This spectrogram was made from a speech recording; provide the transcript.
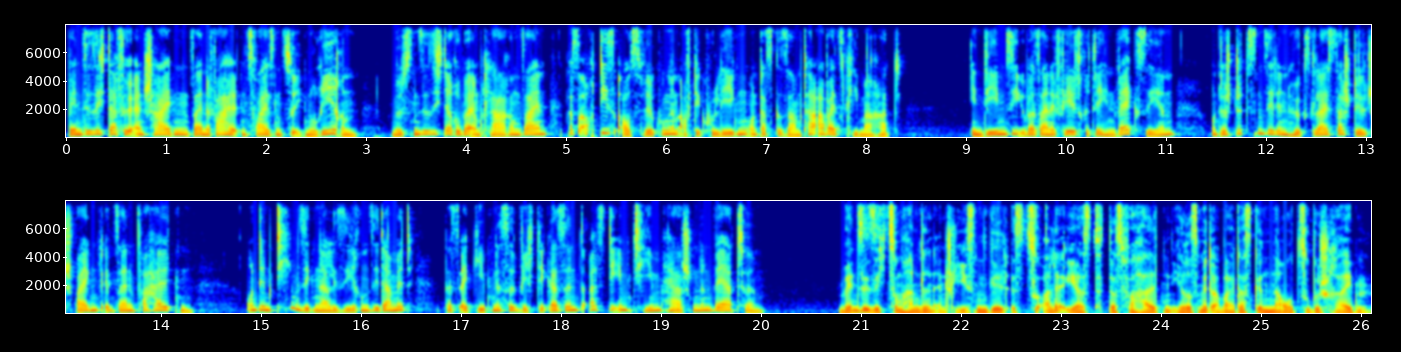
Wenn Sie sich dafür entscheiden, seine Verhaltensweisen zu ignorieren, müssen Sie sich darüber im Klaren sein, dass auch dies Auswirkungen auf die Kollegen und das gesamte Arbeitsklima hat. Indem sie über seine Fehltritte hinwegsehen, unterstützen sie den Höchstleister stillschweigend in seinem Verhalten und dem Team signalisieren sie damit, dass Ergebnisse wichtiger sind als die im Team herrschenden Werte. Wenn Sie sich zum Handeln entschließen, gilt es zuallererst, das Verhalten Ihres Mitarbeiters genau zu beschreiben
